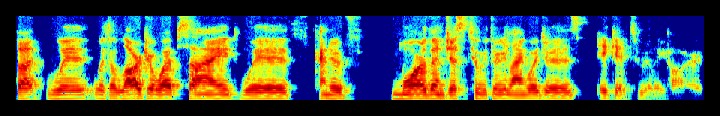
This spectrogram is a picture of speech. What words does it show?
but with, with a larger website, with kind of more than just two or three languages, it gets really hard.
